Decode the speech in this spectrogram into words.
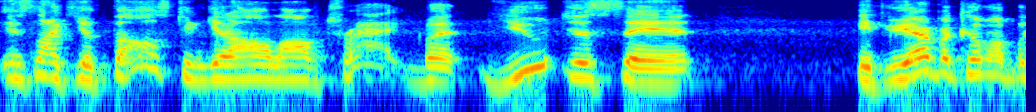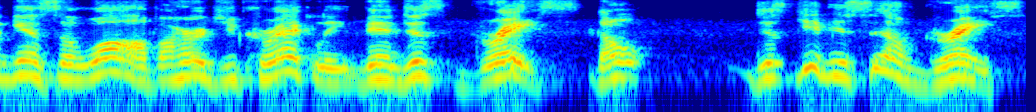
it's like your thoughts can get all off track but you just said if you ever come up against a wall if i heard you correctly then just grace don't just give yourself grace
